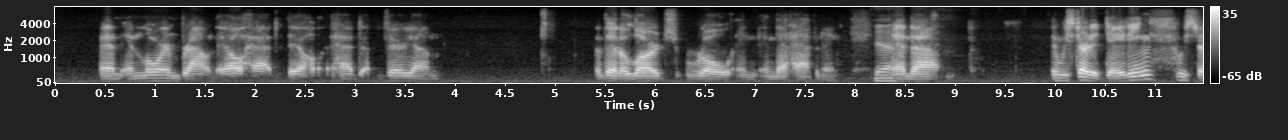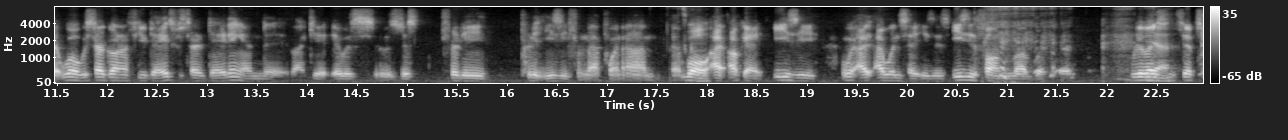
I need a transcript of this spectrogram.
and and Lauren Brown. They all had they all had very um they had a large role in in that happening Yeah. and uh, and we started dating. We start well, we started going on a few dates. We started dating, and it, like it, it was it was just pretty pretty easy from that point on. well, I, okay, easy. I, I wouldn't say easy. It's easy to fall in love with her. Relationships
